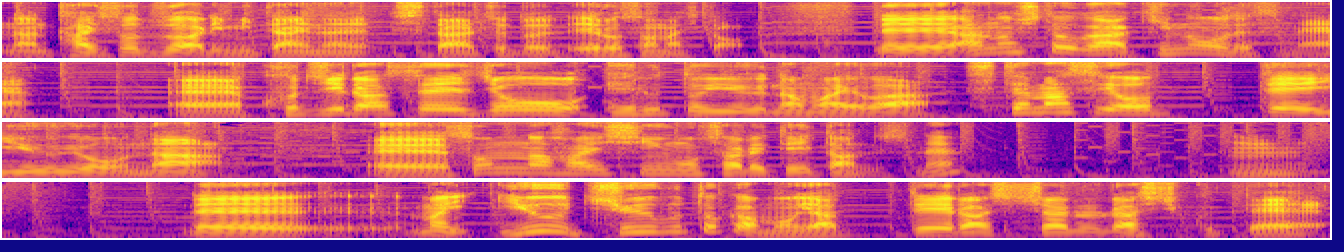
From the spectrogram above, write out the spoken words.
な体操座りみたいなしたちょっとエロそうな人。であの人が昨日ですね、えー、こじらせ女王 L という名前は捨てますよっていうような、えー、そんな配信をされていたんですね。うん、でまあ YouTube とかもやってらっしゃるらしくて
